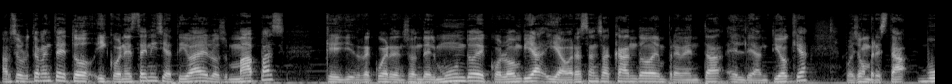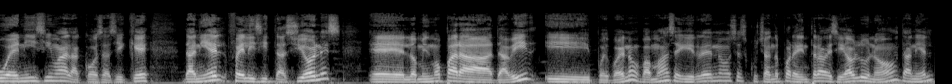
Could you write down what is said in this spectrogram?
absolutamente de todo. Y con esta iniciativa de los mapas, que recuerden, son del mundo, de Colombia y ahora están sacando en preventa el de Antioquia. Pues hombre, está buenísima la cosa. Así que, Daniel, felicitaciones. Eh, lo mismo para David. Y pues bueno, vamos a seguirnos escuchando por ahí en Travesía Blue, ¿no, Daniel?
